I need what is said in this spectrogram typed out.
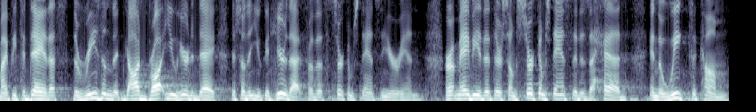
might be today. That's the reason that God brought you here today, is so that you could hear that for the circumstance that you're in. Or it may be that there's some circumstance that is ahead in the week to come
